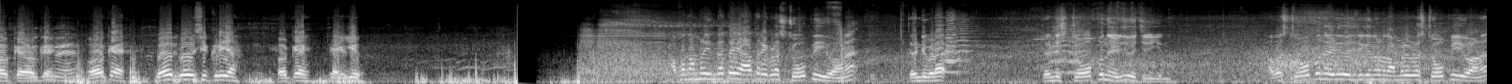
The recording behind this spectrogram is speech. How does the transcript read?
ഓക്കെ सऊदी ഓക്കെ में है ഓക്കെ बहुत बहुत ശുക്രിയ ഓക്കെ താങ്ക് യു അപ്പോൾ നമ്മൾ ഇന്നത്തെ യാത്ര ഇവിടെ സ്റ്റോപ്പ് ചെയ്യുവാണ് രണ്ട് ഇവിടെ രണ്ട് സ്റ്റോപ്പ് എന്ന് എഴുതി വെച്ചിരിക്കുന്നു അപ്പോൾ സ്റ്റോപ്പ് എന്ന് എഴുതി വെച്ചിരിക്കുന്നതുകൊണ്ട് നമ്മളിവിടെ സ്റ്റോപ്പ് ചെയ്യുവാണ്.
